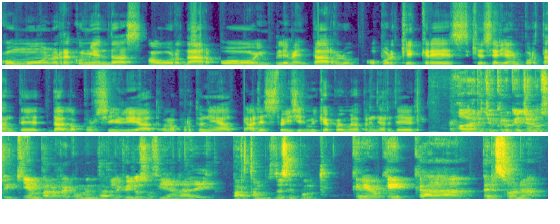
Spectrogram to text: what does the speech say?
¿Cómo nos recomiendas abordar o implementarlo? ¿O por qué crees que sería importante dar la posibilidad o la oportunidad al estoicismo y qué podemos aprender de él? A ver, yo creo que yo no soy quien para recomendarle filosofía a nadie. Partamos de ese punto. Creo que cada persona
